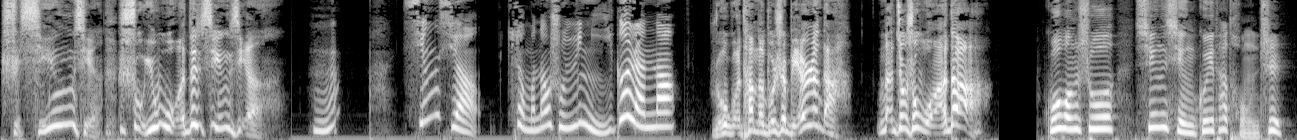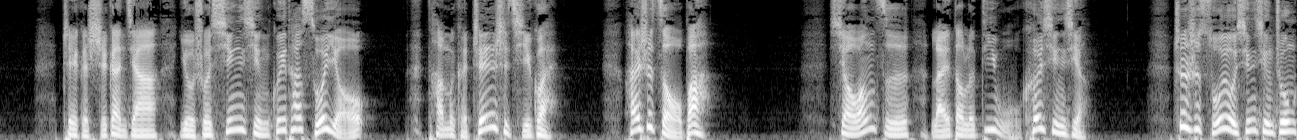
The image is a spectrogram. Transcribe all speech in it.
是星星，属于我的星星。嗯，星星怎么能属于你一个人呢？如果他们不是别人的，那就是我的。国王说：“星星归他统治。”这个实干家又说：“星星归他所有。”他们可真是奇怪，还是走吧。小王子来到了第五颗星星，这是所有星星中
